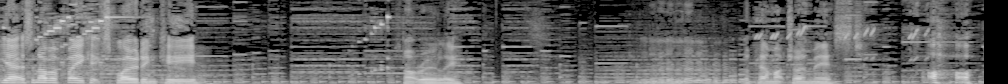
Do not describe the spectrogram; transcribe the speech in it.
Yeah, it's another fake exploding key. It's not really. Look how much I missed. Oh!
